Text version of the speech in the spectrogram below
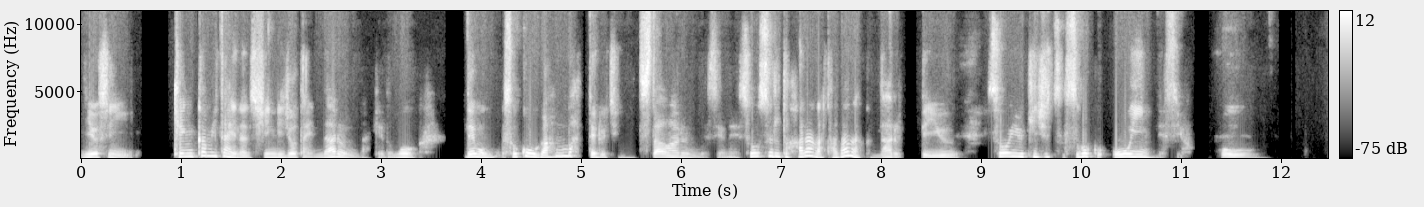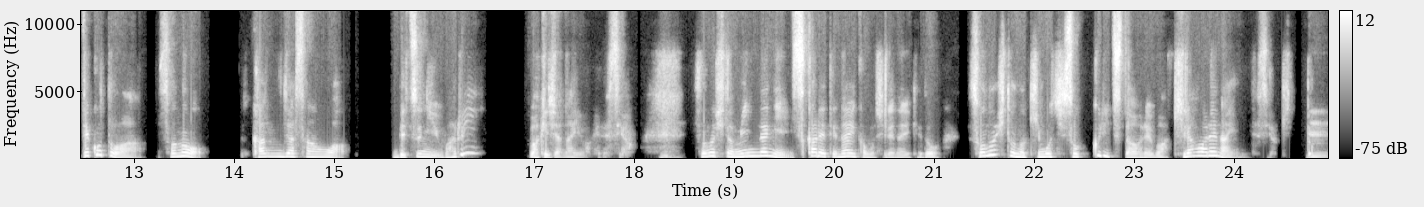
要するに喧嘩みたいな心理状態になるんだけども、でもそこを頑張ってるうちに伝わるんですよね。そうすると腹が立たなくなるっていう、そういう記述すごく多いんですよ。ってことは、その患者さんは別に悪いわけじゃないわけですよ。うんその人みんなに好かれてないかもしれないけど、その人の気持ちそっくり伝われば嫌われないんですよ、きっと。うん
